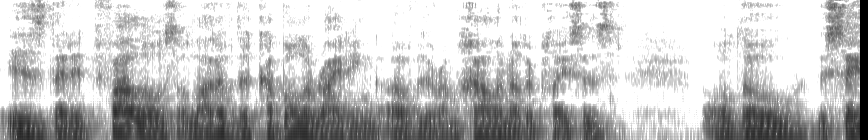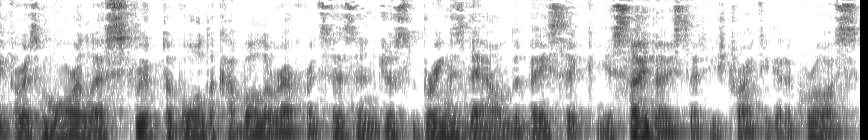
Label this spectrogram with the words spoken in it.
is that it follows a lot of the Kabbalah writing of the Ramchal and other places although the Sefer is more or less stripped of all the Kabbalah references and just brings down the basic Yesaidos that he's trying to get across.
